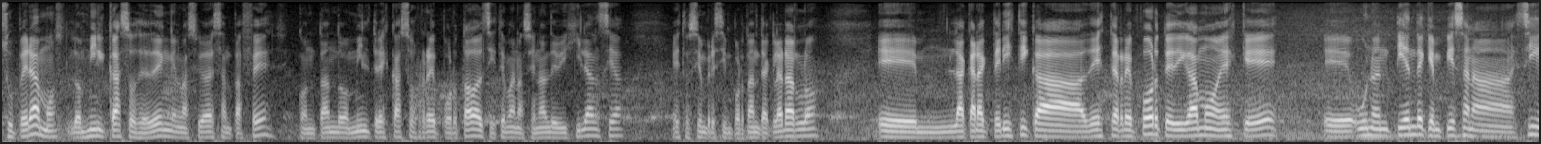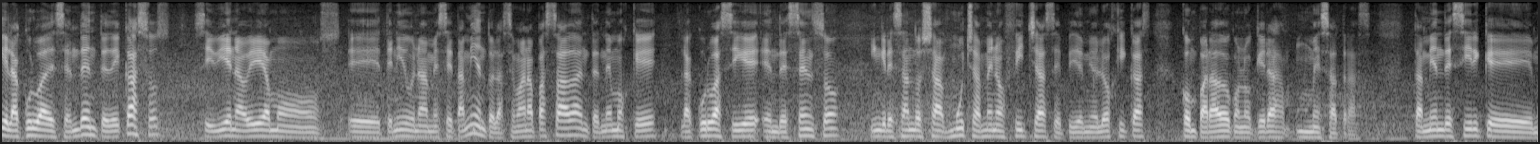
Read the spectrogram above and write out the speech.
Superamos los mil casos de dengue en la ciudad de Santa Fe, contando 1.003 casos reportados al Sistema Nacional de Vigilancia. Esto siempre es importante aclararlo. Eh, la característica de este reporte, digamos, es que eh, uno entiende que empiezan a, sigue la curva descendente de casos, si bien habríamos eh, tenido un amesetamiento la semana pasada, entendemos que la curva sigue en descenso, ingresando ya muchas menos fichas epidemiológicas comparado con lo que era un mes atrás. También decir que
